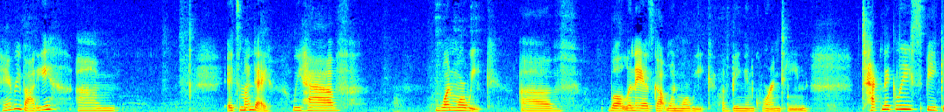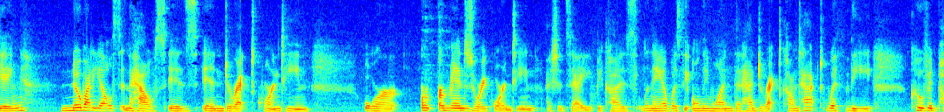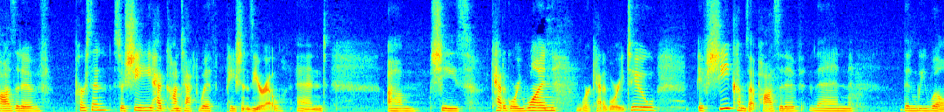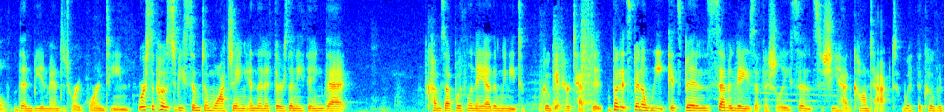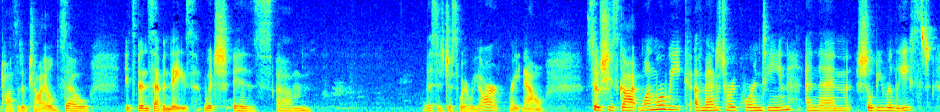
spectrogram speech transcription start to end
Hey everybody. Um, it's Monday. We have one more week of, well, Linnea's got one more week of being in quarantine. Technically speaking, nobody else in the house is in direct quarantine or or, or, mandatory quarantine, I should say, because Linnea was the only one that had direct contact with the COVID positive person. So she had contact with patient zero and um, she's category one, we're category two. If she comes up positive, then then we will then be in mandatory quarantine. We're supposed to be symptom watching and then if there's anything that comes up with Linnea, then we need to go get her tested. But it's been a week. It's been seven days officially since she had contact with the COVID positive child. So it's been seven days, which is, um, this is just where we are right now. So she's got one more week of mandatory quarantine and then she'll be released.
